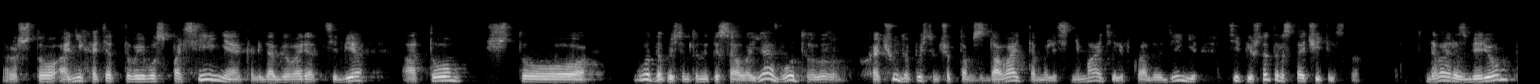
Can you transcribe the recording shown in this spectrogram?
э, что они хотят твоего спасения, когда говорят тебе о том, что, вот, допустим, ты написала, я вот э, хочу, допустим, что-то там сдавать там, или снимать, или вкладывать деньги, тебе пишут, это расточительство. Давай разберем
